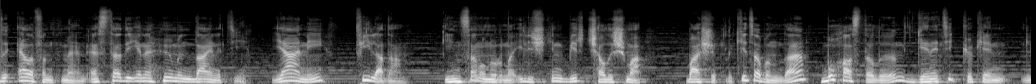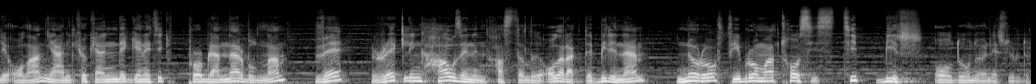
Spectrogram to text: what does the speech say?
The Elephant Man, A Study in a Human Dignity yani Fil Adam, insan onuruna ilişkin bir çalışma başlıklı kitabında bu hastalığın genetik kökenli olan yani kökeninde genetik problemler bulunan ve Recklinghausen'in hastalığı olarak da bilinen nörofibromatosis tip 1 olduğunu öne sürdü.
